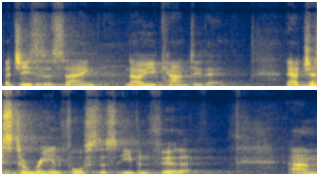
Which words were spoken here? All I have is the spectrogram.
But Jesus is saying, no, you can't do that. Now, just to reinforce this even further, um,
